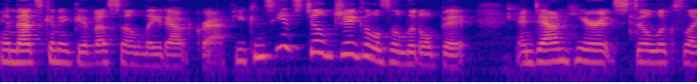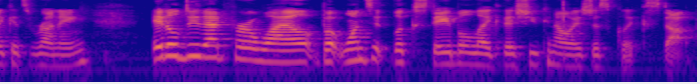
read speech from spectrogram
and that's going to give us a laid out graph. You can see it still jiggles a little bit, and down here it still looks like it's running. It'll do that for a while, but once it looks stable like this, you can always just click stop.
